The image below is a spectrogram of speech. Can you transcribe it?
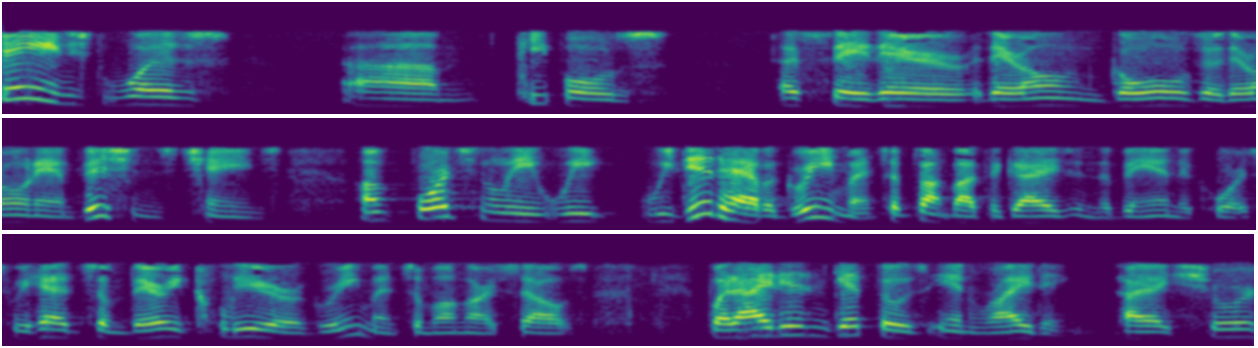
changed was um, people's, let's say their their own goals or their own ambitions changed. Unfortunately, we we did have agreements. I'm talking about the guys in the band, of course. We had some very clear agreements among ourselves, but I didn't get those in writing. I sure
